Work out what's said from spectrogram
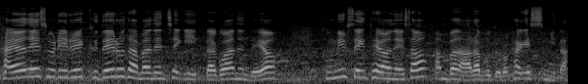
자연의 소리를 그대로 담아낸 책이 있다고 하는데요. 국립생태원에서 한번 알아보도록 하겠습니다.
